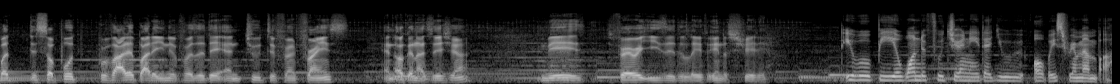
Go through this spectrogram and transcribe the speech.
but the support provided by the university and two different friends and organization made it very easy to live in Australia. It will be a wonderful journey that you will always remember.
